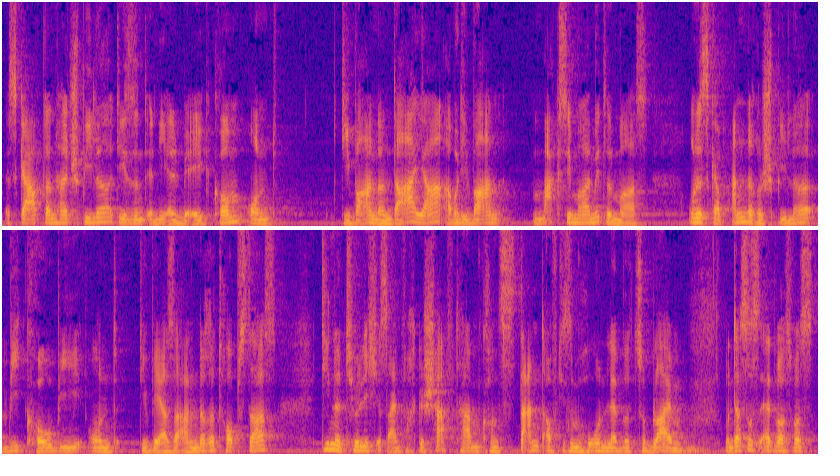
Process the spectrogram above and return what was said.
es gab dann halt Spieler, die sind in die NBA gekommen und die waren dann da, ja, aber die waren maximal Mittelmaß. Und es gab andere Spieler wie Kobe und diverse andere Topstars, die natürlich es einfach geschafft haben, konstant auf diesem hohen Level zu bleiben. Und das ist etwas, was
